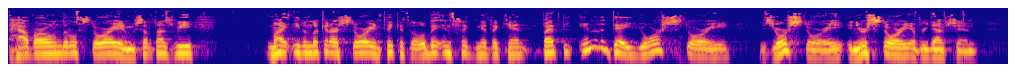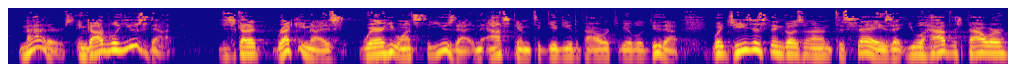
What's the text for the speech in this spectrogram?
have our own little story and sometimes we might even look at our story and think it's a little bit insignificant. But at the end of the day, your story is your story and your story of redemption matters. And God will use that. You just gotta recognize where He wants to use that and ask Him to give you the power to be able to do that. What Jesus then goes on to say is that you will have this power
